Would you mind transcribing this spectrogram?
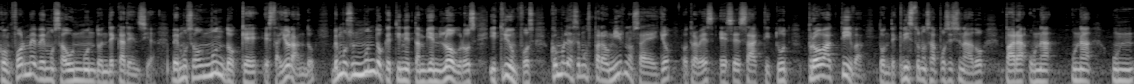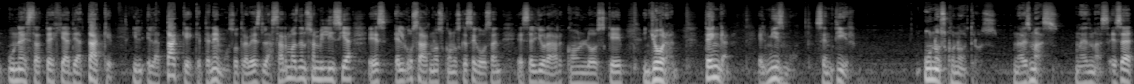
conforme vemos a un mundo en decadencia, vemos a un mundo que está llorando, vemos un mundo que tiene también logros y triunfos, ¿cómo le hacemos para unirnos a ello? Otra vez, es esa actitud proactiva donde Cristo nos ha posicionado para una una, una, estrategia de ataque. Y el ataque que tenemos, otra vez, las armas de nuestra milicia es el gozarnos con los que se gozan, es el llorar con los que lloran. Tengan el mismo sentir unos con otros. Una vez más, una vez más, esa,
